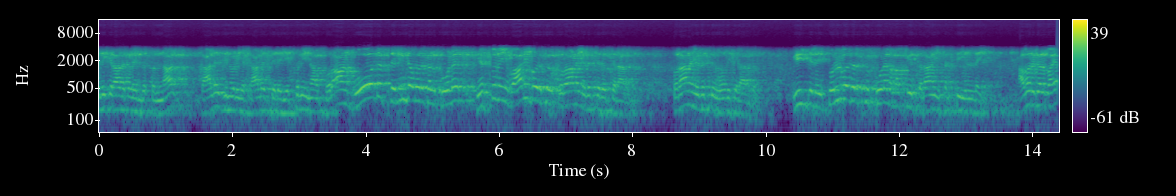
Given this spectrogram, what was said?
செல்கிறார்கள் என்று சொன்னால் காலேஜினுடைய காலத்தில் எத்தனை நாள் குரான் ஓத தெரிந்தவர்கள் கூட எத்தனை வாலிபர்கள் குரானை எடுத்திருக்கிறார்கள் குரானை எடுத்து ஓதுகிறார்கள். வீட்டிலே சொல்வதற்கு கூட நமக்கு திராணி சக்தி இல்லை. அவர்கள் வய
